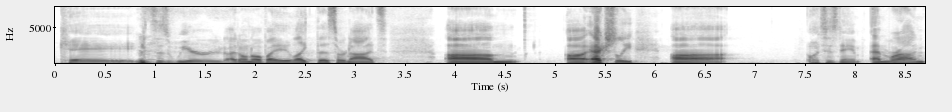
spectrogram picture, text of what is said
okay, this is weird. I don't know if I like this or not. Um, uh, actually, uh, what's his name? Imran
